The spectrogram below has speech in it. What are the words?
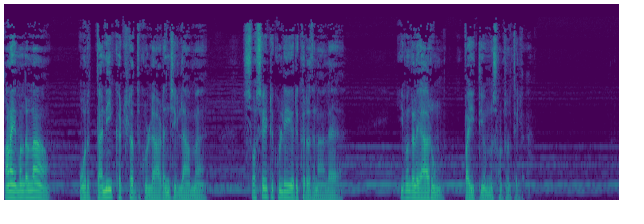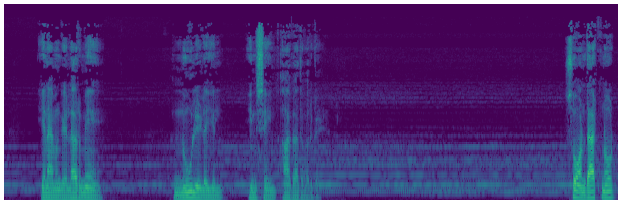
ஆனால் இவங்கெல்லாம் ஒரு தனி கட்டடத்துக்குள்ளே அடைஞ்சு இல்லாமல் சொசைட்டிக்குள்ளேயே இருக்கிறதுனால இவங்களை யாரும் பைத்தியம்னு சொல்கிறதில்ல ஏன்னா இவங்க எல்லாருமே நூலிழையில் இன்சைன் ஆகாதவர்கள். So on that note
